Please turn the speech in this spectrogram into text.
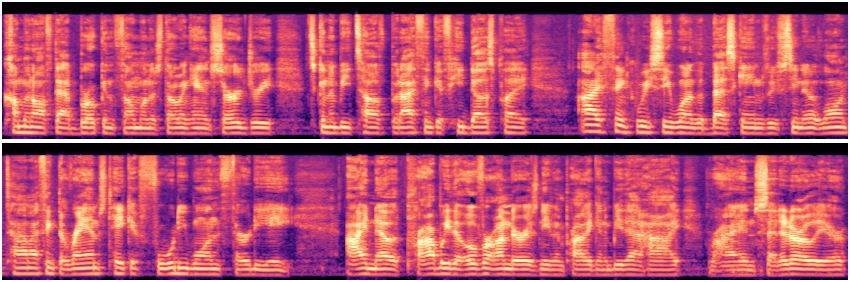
coming off that broken thumb on his throwing hand surgery. It's going to be tough, but I think if he does play, I think we see one of the best games we've seen in a long time. I think the Rams take it 41 38. I know probably the over under isn't even probably going to be that high. Ryan said it earlier.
